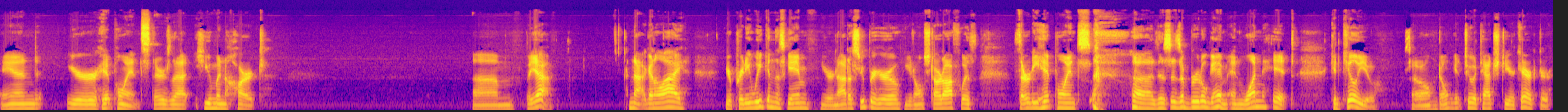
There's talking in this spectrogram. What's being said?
and your hit points. There's that human heart. Um, but yeah, not gonna lie, you're pretty weak in this game. You're not a superhero. You don't start off with 30 hit points. uh, this is a brutal game, and one hit could kill you. So don't get too attached to your character.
